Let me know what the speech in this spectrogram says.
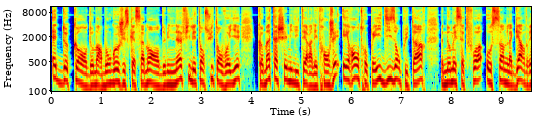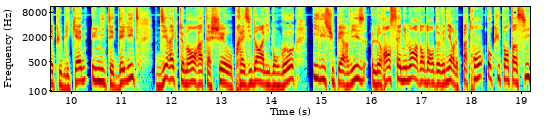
Aide de camp d'Omar Bongo jusqu'à sa mort en 2009, il est ensuite envoyé comme attaché militaire à l'étranger et rentre au pays dix ans plus tard, nommé cette fois au sein de la garde républicaine, unité d'élite directement rattachée au président Ali Bongo. Il y supervise le renseignement avant d'en devenir le patron, occupant ainsi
